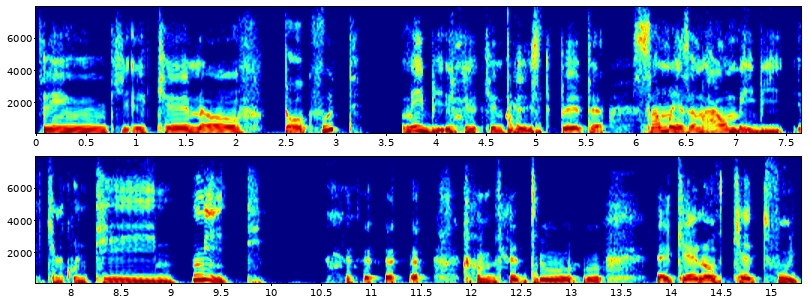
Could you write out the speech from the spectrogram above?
think a can of dog food maybe it can taste better. Somewhere, somehow, maybe it can contain meat compared to a can of cat food.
